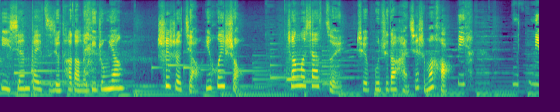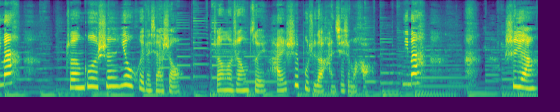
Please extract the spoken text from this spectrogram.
一掀被子就跳到了地中央，赤着脚一挥手。张了下嘴，却不知道喊些什么好。你、你、你们，转过身又挥了下手，张了张嘴，还是不知道喊些什么好。你们，是呀，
